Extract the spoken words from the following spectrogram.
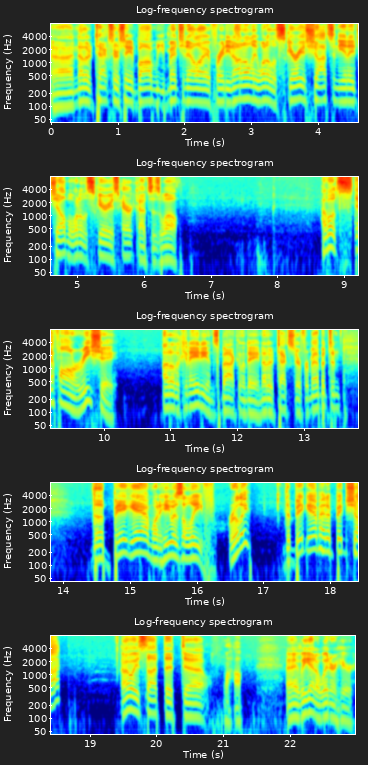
Uh, another texter saying, Bob, you mentioned Al Iafrate, not only one of the scariest shots in the NHL, but one of the scariest haircuts as well. How about Stéphane Richer? Out of the Canadiens back in the day. Another texter from Edmonton. The Big M when he was a Leaf. Really? The Big M had a big shot? I always thought that, uh, wow. Right, we got a winner here.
